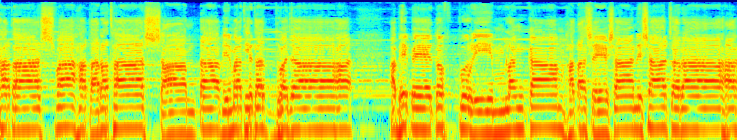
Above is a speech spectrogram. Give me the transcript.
हताश्वाहतरथाः शान्ता विमथितध्वजाः अभिपेतुः पुरीम् लङ्काम् हतशेषा निशाचराः।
